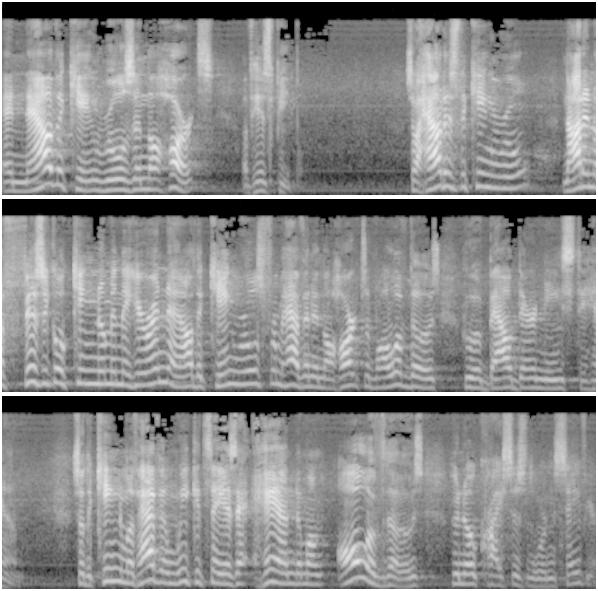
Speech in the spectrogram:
and now the king rules in the hearts of his people. So, how does the king rule? Not in a physical kingdom in the here and now. The king rules from heaven in the hearts of all of those who have bowed their knees to him. So, the kingdom of heaven, we could say, is at hand among all of those who know Christ as Lord and Savior.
